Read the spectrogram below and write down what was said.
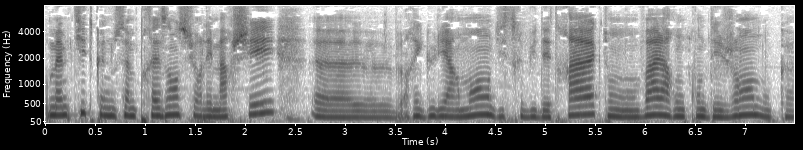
au même titre que nous sommes présents sur les marchés euh, régulièrement, on distribue des tracts, on va à la rencontre des gens. Donc euh,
